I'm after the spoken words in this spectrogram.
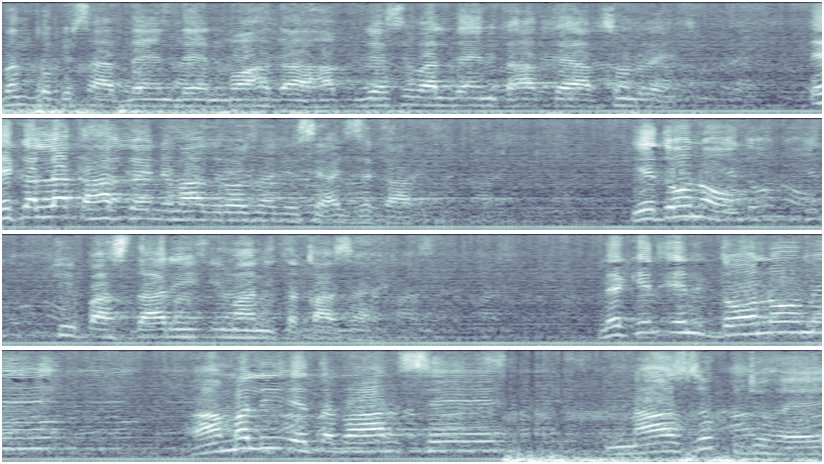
بندوں کے ساتھ لین دین، معاہدہ، حق، جیسے والدین کا حق ہے، آپ سن رہے ہیں۔ ایک اللہ کا حق ہے، نماز روزہ جیسے آج زکات۔ یہ دونوں کی پاسداری ایمانی تقاضا ہے۔ لیکن ان دونوں میں عملی اعتبار سے نازک جو ہے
